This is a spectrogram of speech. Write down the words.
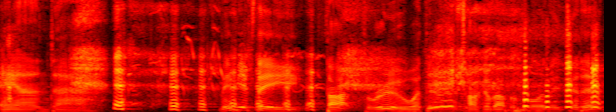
And uh, maybe if they thought through what they were going to talk about before they did it,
